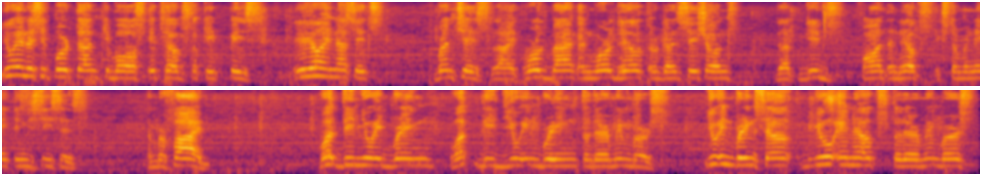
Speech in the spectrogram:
UN is important because it helps to keep peace. UN has its branches like World Bank and World Health Organizations that gives fund and helps exterminating diseases. Number five, what did UN bring? What did UN bring to their members? UN brings help, UN helps to their members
